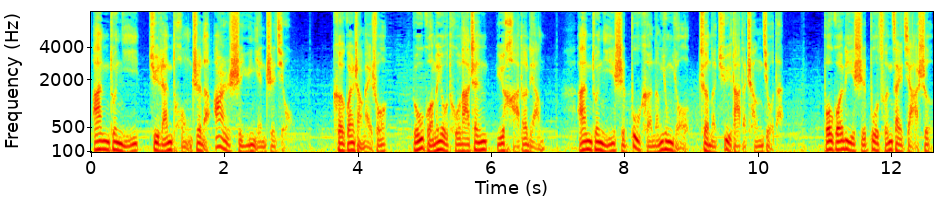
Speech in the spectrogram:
安敦尼居然统治了二十余年之久。客观上来说，如果没有图拉真与哈德良，安敦尼是不可能拥有这么巨大的成就的。不过，历史不存在假设，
